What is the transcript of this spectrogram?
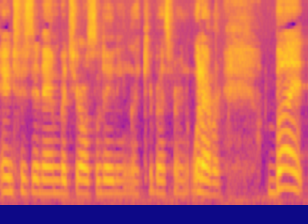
interested in, but you're also dating like your best friend, whatever. But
